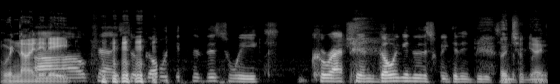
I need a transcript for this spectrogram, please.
We're nine and eight. Uh, okay, so going into this week, correction, going into this week, they didn't beat a team.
